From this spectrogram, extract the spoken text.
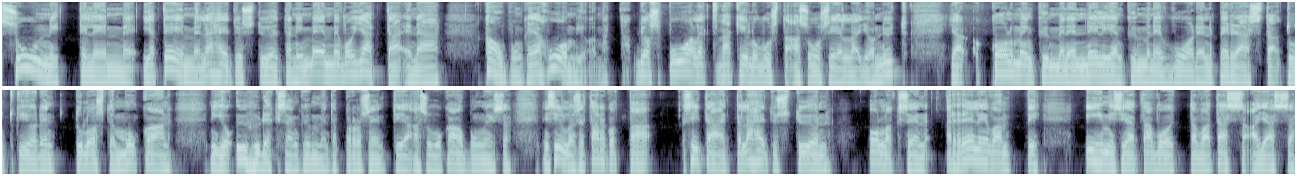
suunnittelemme ja teemme lähetystyötä, niin me emme voi jättää enää kaupunkeja huomioimatta. Jos puolet väkiluvusta asuu siellä jo nyt ja 30-40 vuoden perästä tutkijoiden tulosten mukaan, niin jo 90 prosenttia asuu kaupungeissa, niin silloin se tarkoittaa sitä, että lähetystyön ollakseen relevantti, ihmisiä tavoittava tässä ajassa,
